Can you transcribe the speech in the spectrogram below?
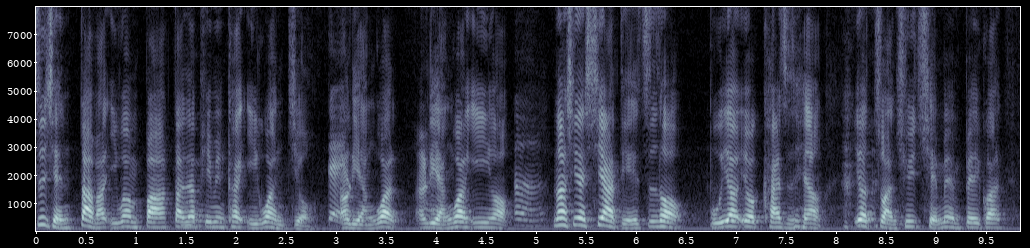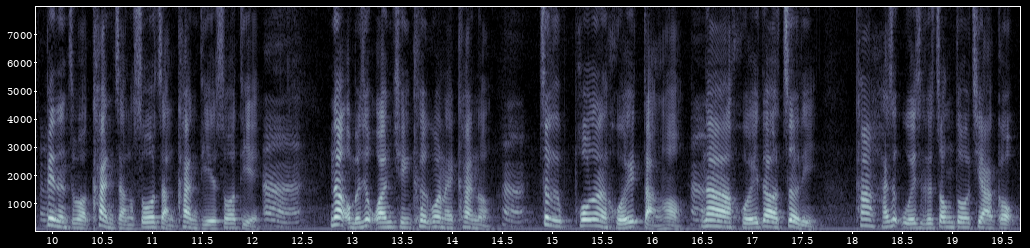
之前大盘一万八，大家偏偏看一万九，对啊两万，啊两万一哦。嗯，那现在下跌之后，不要又开始这样，要转趋前面悲观，变成怎么看涨说涨，看跌说跌。嗯那我们就完全客观来看哦，嗯这个波段回档哈，那回到这里，它还是维持个中多架构。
